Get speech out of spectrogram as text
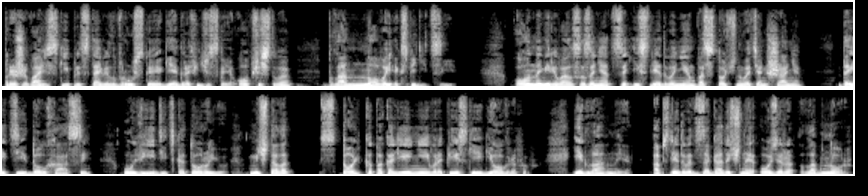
Проживальский представил в Русское географическое общество план новой экспедиции. Он намеревался заняться исследованием восточного Тяньшаня, дойти до Лхасы, увидеть которую мечтало столько поколений европейских географов, и, главное, обследовать загадочное озеро Лабнор.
